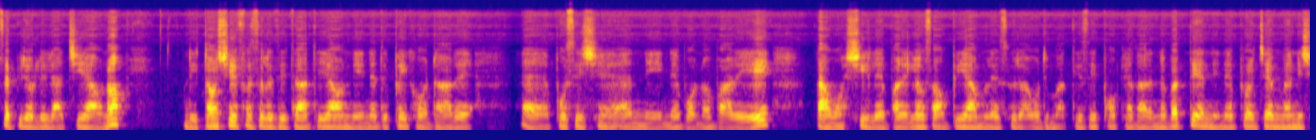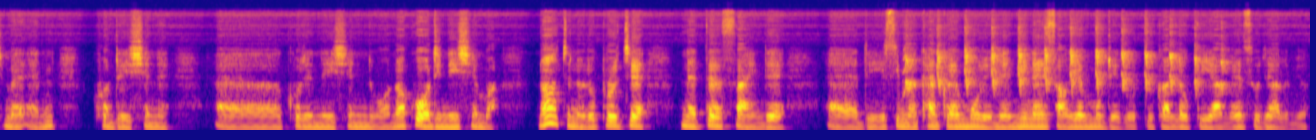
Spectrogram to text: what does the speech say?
ဆက်ပြီးတော့လေ့လာကြည့်အောင်နော်ဒီ township facilitator တယောက်အနေနဲ့သူဖိတ်ခေါ်ထားတဲ့အဲ position အနေနဲ့ပေါ့နော်ဗါတွေ တာဝန်ရှိလဲပါတယ်လှုပ်ဆောင်ပေးရမလဲဆိုတာကိုဒီမှာသိစိဖော်ပြထားတယ်နံပါတ်1အနေနဲ့ project management and condition အဲ coordination ပေါ့နော် coordination ပါနော်ကျွန်တော်တို့ project နဲ့သက်ဆိုင်တဲ့အဲဒီစီမံခန့်ခွဲမှုတွေနဲ့ညီနိုင်ဆောင်ရွက်မှုတွေကိုသူကလုပ်ပေးရမယ်ဆိုကြလိုမျိုး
